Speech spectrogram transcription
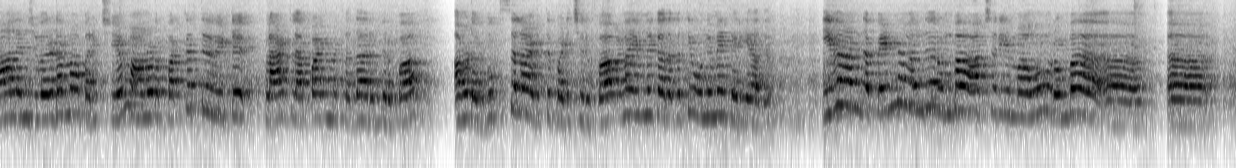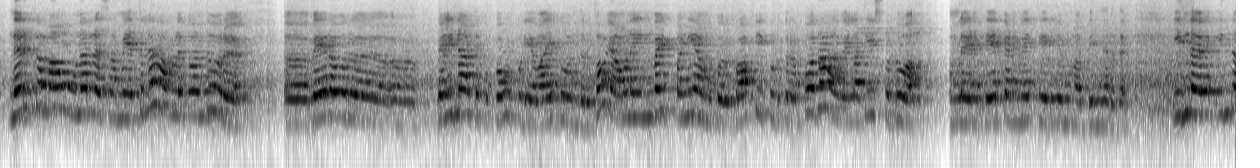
நாலஞ்சு வருடமாக பரிச்சயம். அவனோட பக்கத்து வீட்டு ஃப்ளாட்டில் அப்பாயின்மெண்ட்டில் தான் இருந்திருப்பா. அவனோட புக்ஸ் எல்லாம் எடுத்து படிச்சிருப்பா. ஆனால் இவனுக்கு அதை பற்றி ஒன்றுமே தெரியாது. இவன் அந்த பெண்ணை வந்து ரொம்ப ஆச்சரியமாகவும் ரொம்ப நெருக்கமாகவும் உணர்கிற சமயத்தில் அவளுக்கு வந்து ஒரு வேற ஒரு வெளிநாட்டுக்கு போகக்கூடிய வாய்ப்பு வந்திருக்கும். அவனை இன்வைட் பண்ணி அவனுக்கு ஒரு காஃபி கொடுக்குறப்போ தான் அவள் எல்லாத்தையும் சொல்லுவாள் உங்களை எனக்கு ஏற்கனவே தெரியும் அப்படிங்கிறது. இந்த இந்த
